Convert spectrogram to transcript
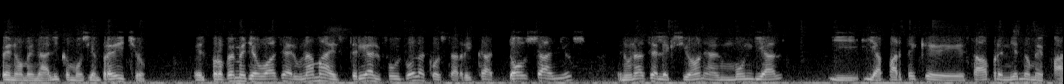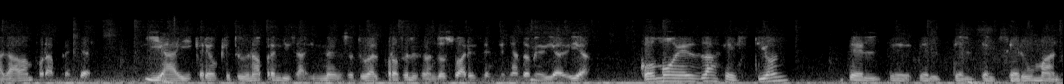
fenomenal y como siempre he dicho, el profe me llevó a hacer una maestría del fútbol a Costa Rica dos años en una selección, en un mundial, y, y aparte que estaba aprendiendo, me pagaban por aprender. Y ahí creo que tuve un aprendizaje inmenso. Tuve al profe Luis Fernando Suárez enseñándome día a día cómo es la gestión del, de- del, del- del ser humano.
